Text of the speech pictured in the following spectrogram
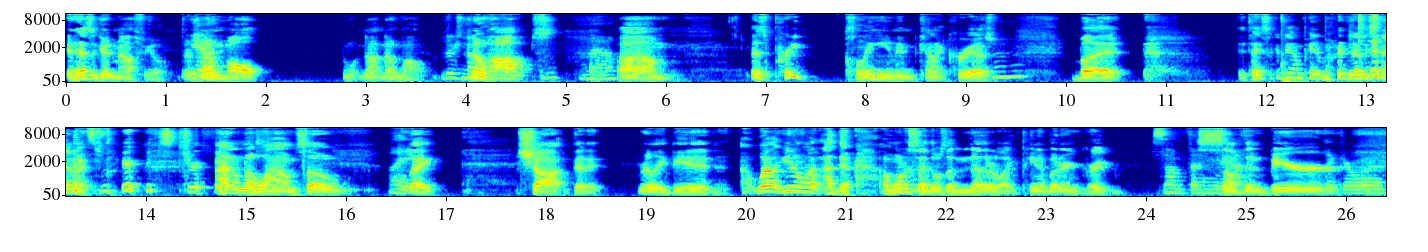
it has a good mouthfeel. There's Yeah. no malt, well, not no malt. There's no, No hop. hops. No. Um, it's pretty clean and kind of crisp, Mhm. but it tastes like a damn peanut butter and jelly That's sandwich. very strange. I don't know why I'm so Like, like shocked that it really did. Uh, Well, you know what? I there, I want to say there was another like peanut butter and grape something. Yeah. something think beer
